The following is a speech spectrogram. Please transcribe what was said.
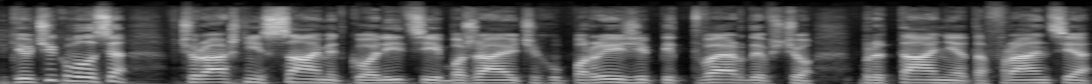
Як і очікувалося, вчорашній саміт коаліції бажаючих у Парижі підтвердив, що Британія та Франція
